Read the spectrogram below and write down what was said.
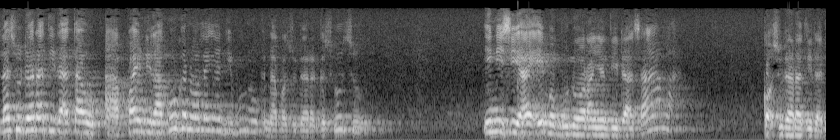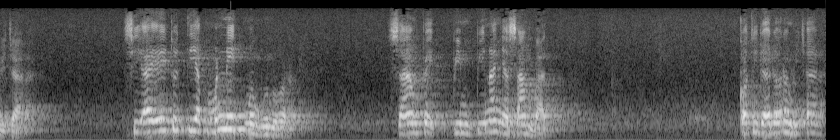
Lah saudara tidak tahu apa yang dilakukan oleh yang dibunuh. Kenapa saudara kesusu? Ini CIA membunuh orang yang tidak salah. Kok saudara tidak bicara? CIA itu tiap menit membunuh orang. Sampai pimpinannya sambat. Kok tidak ada orang bicara?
